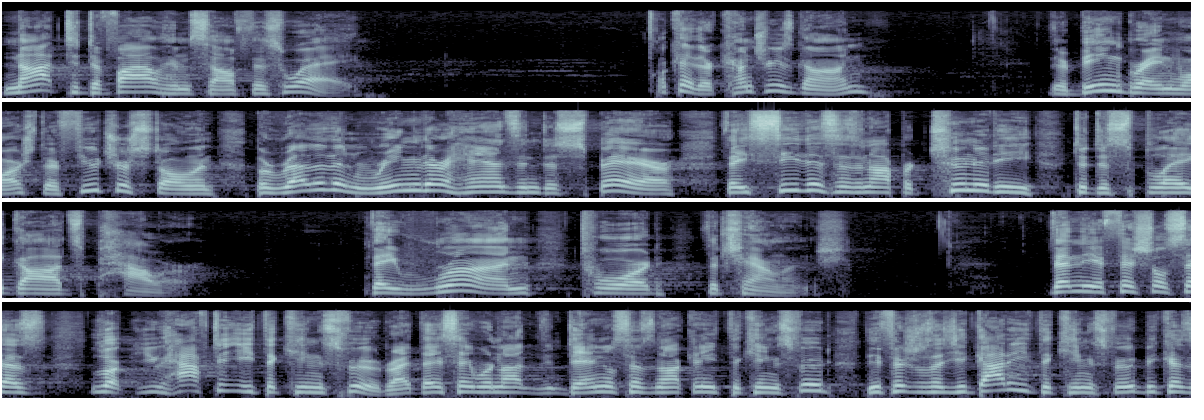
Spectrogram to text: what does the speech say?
not to defile himself this way. Okay, their country is gone. They're being brainwashed, their future stolen, but rather than wring their hands in despair, they see this as an opportunity to display God's power. They run toward the challenge. Then the official says, Look, you have to eat the king's food, right? They say we're not, Daniel says not going to eat the king's food. The official says, You got to eat the king's food because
